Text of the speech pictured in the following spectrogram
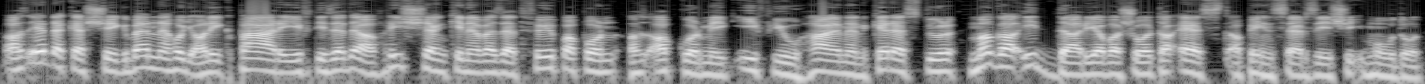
Az érdekesség benne, hogy alig pár évtizede a frissen kinevezett főpapon, az akkor még ifjú Halnen keresztül maga Iddar javasolta ezt a pénzszerzési módot.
